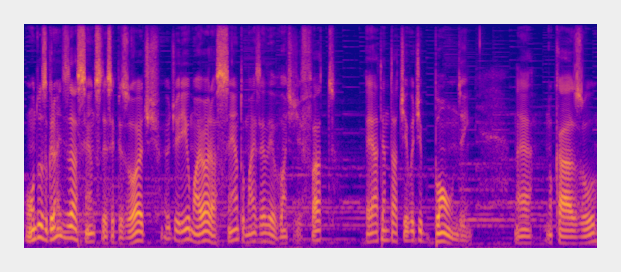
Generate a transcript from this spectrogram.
Um dos grandes acentos desse episódio, eu diria o maior acento, mais relevante de fato, é a tentativa de bonding. Né? No caso,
